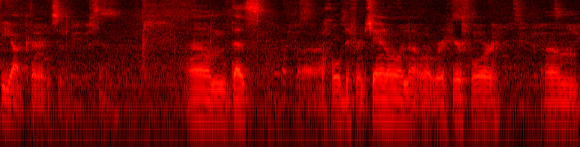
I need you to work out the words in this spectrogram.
fiat currency. So um, that's a whole different channel and not what we're here for. Um,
